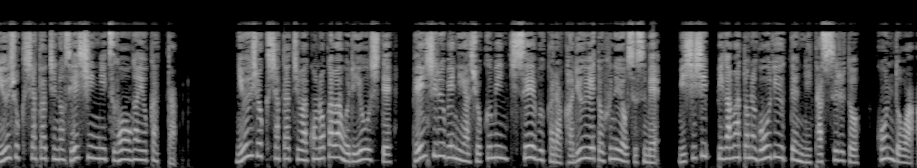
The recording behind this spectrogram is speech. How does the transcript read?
入植者たちの精神に都合が良かった。入植者たちはこの川を利用して、ペンシルベニア植民地西部から下流へと船を進め、ミシシッピ川との合流点に達すると、今度は、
